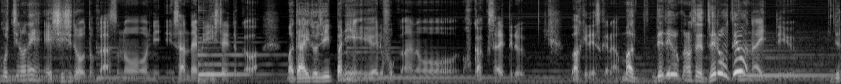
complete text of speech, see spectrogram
こっちのね、獅子堂とか、その三代目にしたりとかは、まあ、大土寺一派にいわゆるあの捕獲されてるわけですから、まあ、出てくる可能性がゼロではないっていうで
